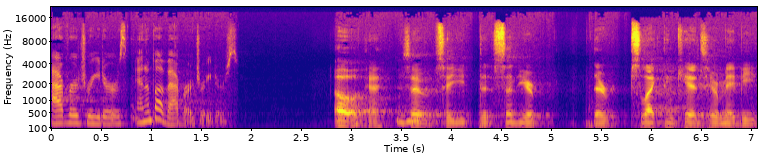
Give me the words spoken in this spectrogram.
average readers, and above average readers. Oh, okay. Mm-hmm. So, so, you, so you're they're selecting kids who are maybe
